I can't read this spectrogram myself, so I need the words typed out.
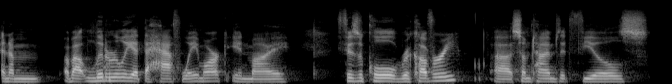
and I'm about literally at the halfway mark in my physical recovery. Uh, sometimes it feels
